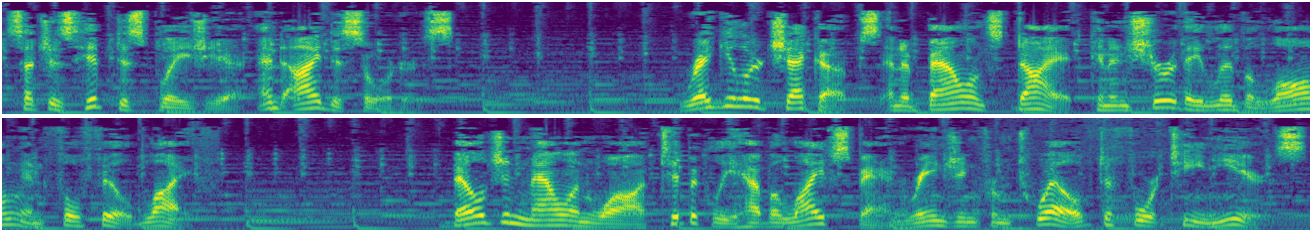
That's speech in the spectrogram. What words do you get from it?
such as hip dysplasia and eye disorders. Regular checkups and a balanced diet can ensure they live a long and fulfilled life. Belgian Malinois typically have a lifespan ranging from 12 to 14 years.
